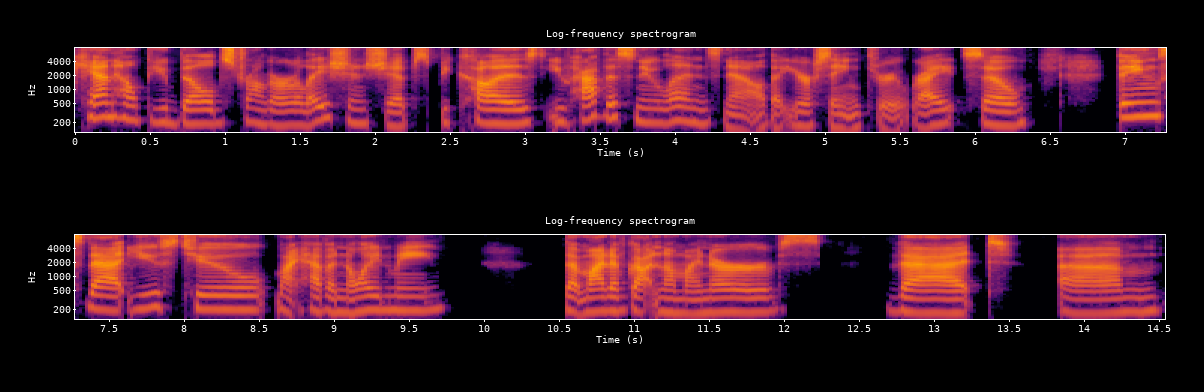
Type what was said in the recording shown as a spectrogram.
can help you build stronger relationships because you have this new lens now that you're seeing through, right? So things that used to might have annoyed me, that might have gotten on my nerves, that um,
